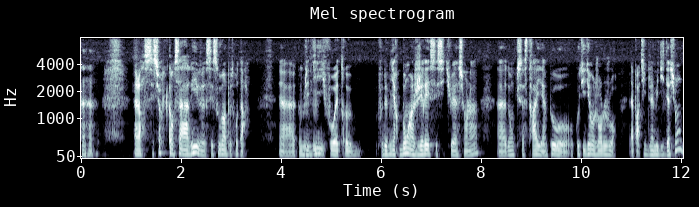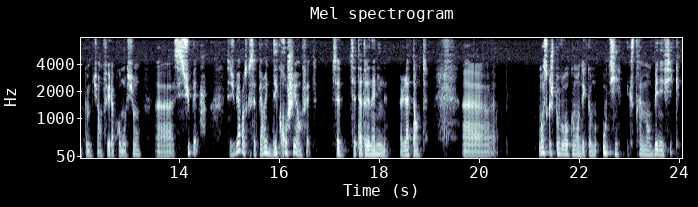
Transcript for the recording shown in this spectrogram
Alors, c'est sûr que quand ça arrive, c'est souvent un peu trop tard. Euh, comme j'ai mmh dit, il faut, être, faut devenir bon à gérer ces situations-là. Euh, donc, ça se travaille un peu au, au, quotidien, au jour le jour. La partie de la méditation, comme tu en fais la promotion c'est super. C'est super parce que ça te permet de décrocher en fait cette, adrénaline latente. Euh, moi, ce que je peux vous recommander comme outil extrêmement bénéfique,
